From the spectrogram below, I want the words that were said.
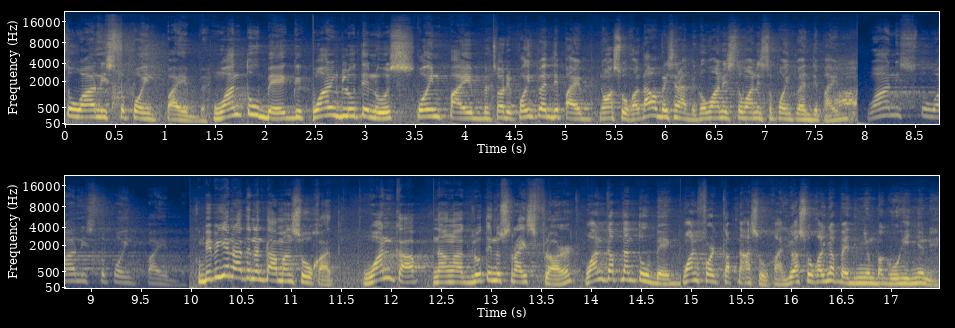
to 1 is to 0.5. 1 tubig, 1 glutinous, 0.5, sorry, 0.25 ng asukal. Tama ba yung sinabi ko? 1 is to 1 is to 0.25? 1 is to 1 is to 0.5. Kung bibigyan natin ng tamang sukat, 1 cup ng uh, glutinous rice flour, 1 cup ng tubig, 1 4 cup ng asukal. Yung asukal nga, pwede niyong baguhin yun eh.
